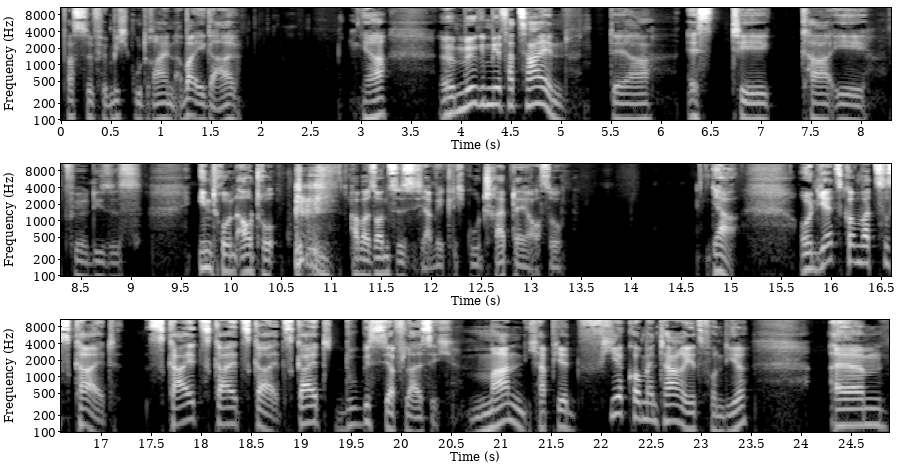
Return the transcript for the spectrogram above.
passte für mich gut rein, aber egal. Ja, äh, möge mir verzeihen, der STKE für dieses Intro und Outro. Aber sonst ist es ja wirklich gut. Schreibt er ja auch so. Ja. Und jetzt kommen wir zu Skype. Skype, Skype, Skype. Skype, du bist ja fleißig. Mann, ich habe hier vier Kommentare jetzt von dir. Ähm,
